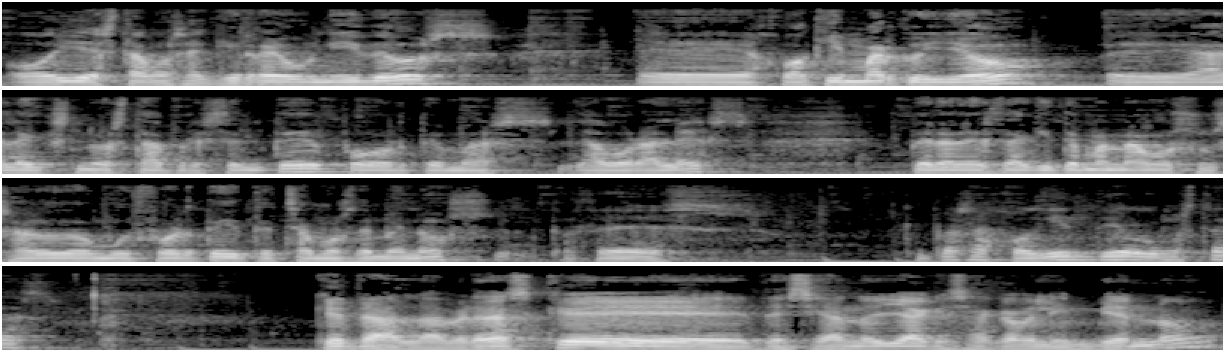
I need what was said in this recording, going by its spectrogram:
Hoy estamos aquí reunidos, eh, Joaquín, Marco y yo. Eh, Alex no está presente por temas laborales, pero desde aquí te mandamos un saludo muy fuerte y te echamos de menos. Entonces, ¿qué pasa, Joaquín, tío? ¿Cómo estás? ¿Qué tal? La verdad es que deseando ya que se acabe el invierno,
